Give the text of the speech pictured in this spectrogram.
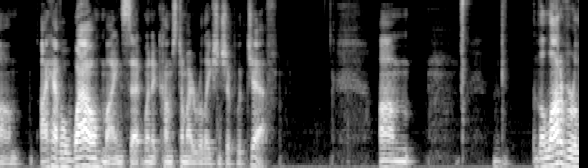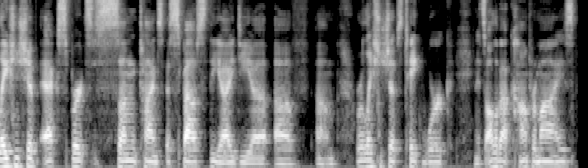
Um, I have a wow mindset when it comes to my relationship with Jeff. Um, th- a lot of relationship experts sometimes espouse the idea of um, relationships take work and it's all about compromise.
